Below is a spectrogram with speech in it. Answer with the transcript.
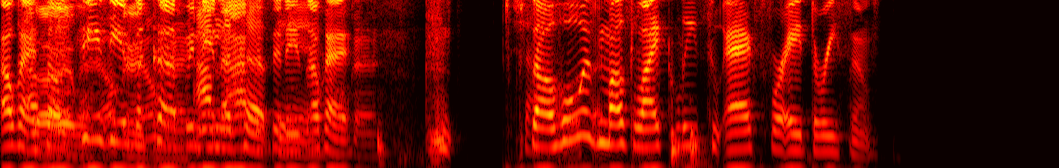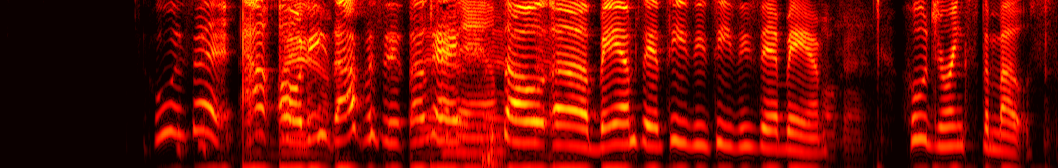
okay, so Oh, TZ is okay, the cup okay. and I'm then the, the cup opposite is okay. Okay. So who is most likely to ask for a threesome? Who is that? Oh, oh, these opposites. Okay. Bam. So uh Bam said TZ, TZ said Bam. Okay. Who drinks the most?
